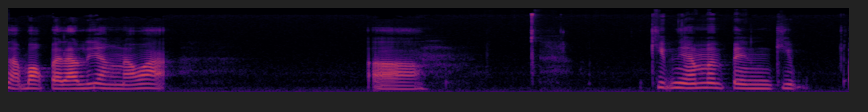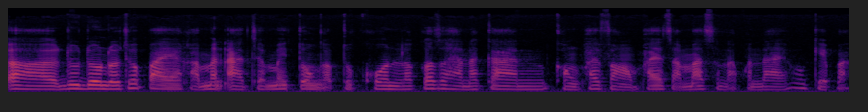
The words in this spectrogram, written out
สาบอกไปแล้วหรือยังนะว่าคลิปนี้มันเป็นคลิปดูดวงโดยทั่วไปอะค่ะ มันอาจจะไม่ตรงกับทุกคน แล้วก็สถานการณ์ของไพ่ฝั่งของไพ่สามารถสลับกันได้ โอเคปะ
